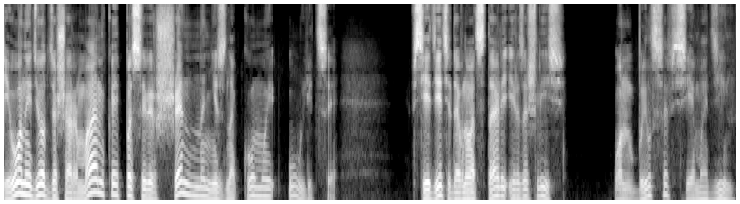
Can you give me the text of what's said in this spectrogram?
и он идет за шарманкой по совершенно незнакомой улице. Все дети давно отстали и разошлись. Он был совсем один.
